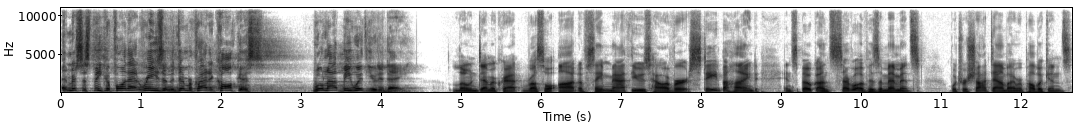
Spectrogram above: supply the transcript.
And, Mr. Speaker, for that reason, the Democratic caucus will not be with you today. Lone Democrat Russell Ott of St. Matthews, however, stayed behind and spoke on several of his amendments, which were shot down by Republicans.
